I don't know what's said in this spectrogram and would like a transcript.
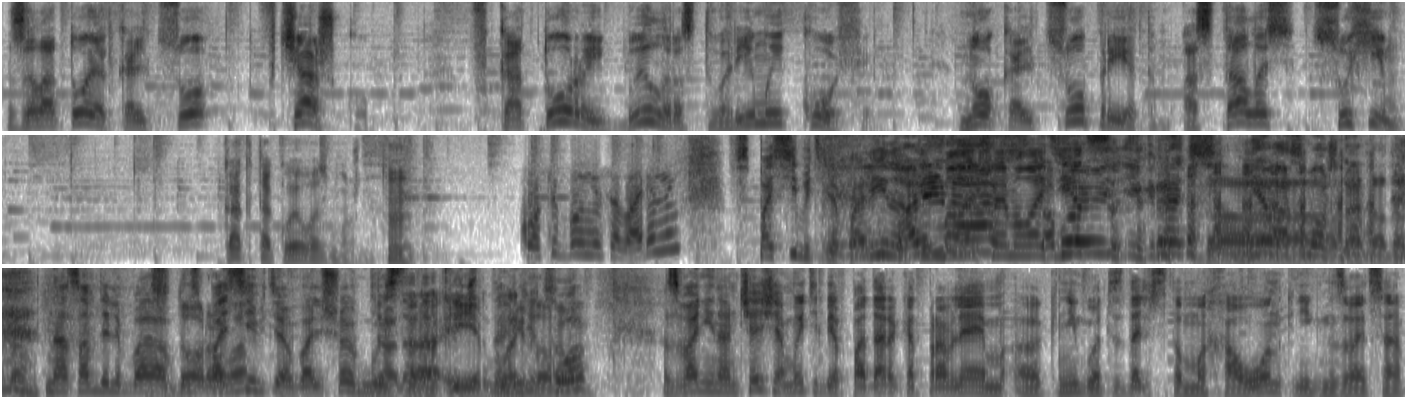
золотое кольцо в чашку, в которой был растворимый кофе. Но кольцо при этом осталось сухим. Как такое возможно? Кофе был не заваренный. Спасибо тебе, Полина. Ты Полина, большая с молодец. тобой играть невозможно. Да, да, да. На самом деле, Здорово. спасибо тебе большое, быстро да, да, отлично, и молодец. легко. Здорово. Звони нам чаще, а мы тебе в подарок отправляем э, книгу от издательства Махаон. Книга называется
